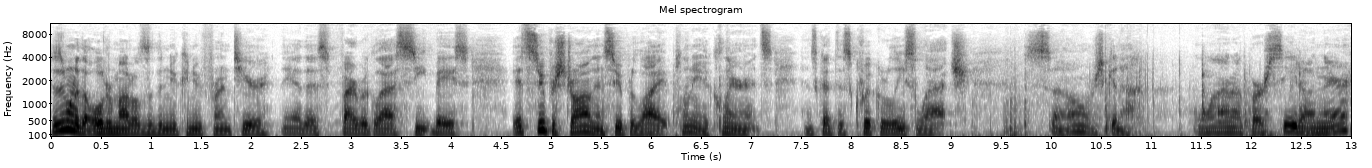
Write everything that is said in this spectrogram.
This is one of the older models of the NuCanoe Frontier. They have this fiberglass seat base. It's super strong and super light, plenty of clearance, and it's got this quick release latch. So we're just gonna line up our seat on there.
